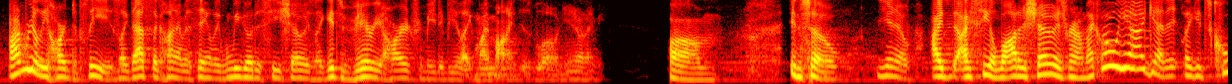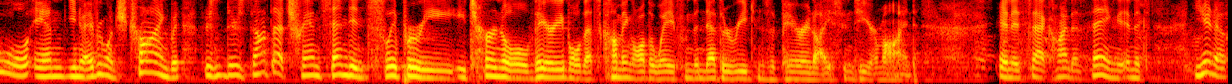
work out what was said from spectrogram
I'm really hard to please. Like that's the kind of a thing. Like when we go to see shows, like it's very hard for me to be like my mind is blown. You know what I mean? Um, and so, you know, I, I see a lot of shows where I'm like, oh yeah, I get it. Like it's cool, and you know, everyone's trying, but there's there's not that transcendent, slippery, eternal variable that's coming all the way from the nether regions of paradise into your mind, and it's that kind of thing, and it's, you know.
